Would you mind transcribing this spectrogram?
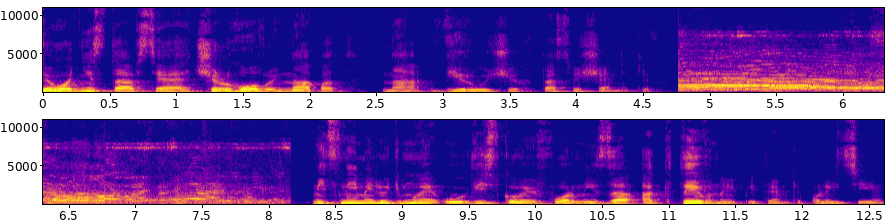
Сьогодні стався черговий напад на віруючих та священників. Міцними людьми у військовій формі за активної підтримки поліції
